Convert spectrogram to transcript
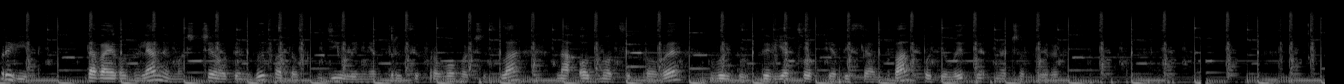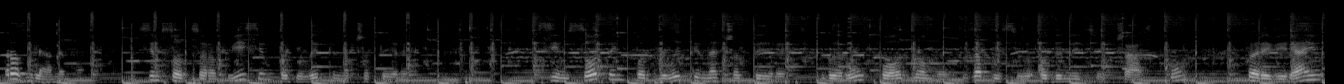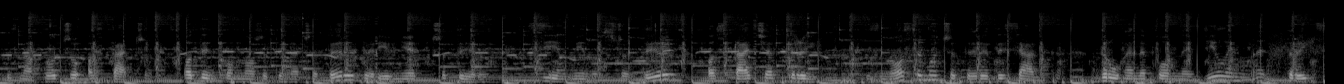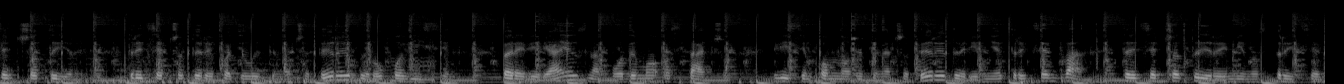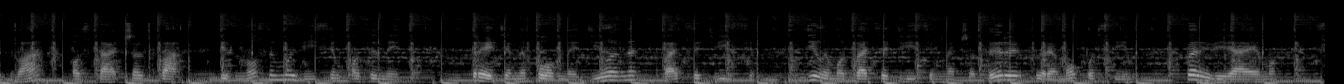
Привіт! Давай розглянемо ще один випадок ділення трицифрового числа на одноцифрове виду 952 поділити на 4. Розглянемо. 748 поділити на 4. 7 сотень поділити на 4. Беру по одному. Записую одиницю в частку. Перевіряю, знаходжу остачу. 1 помножити на 4 дорівнює 4. 7 мінус 4, остача 3. Зносимо 4 десятка. Друге неповне ділення 34. 34 поділити на 4 беру по 8. Перевіряю, знаходимо остачу. 8 помножити на 4 дорівнює 32. 34 мінус 32, остача 2. І зносимо 8 одиниць. Третє неповне ділене 28. Ділимо 28 на 4, беремо по 7. Перевіряємо.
